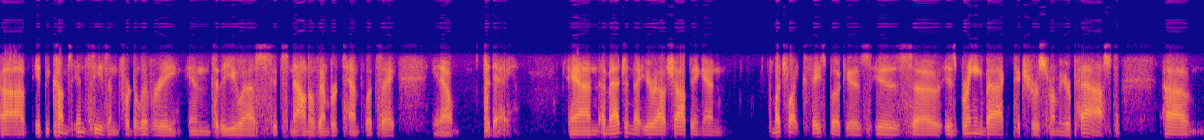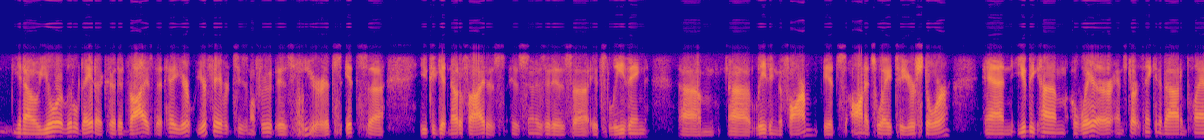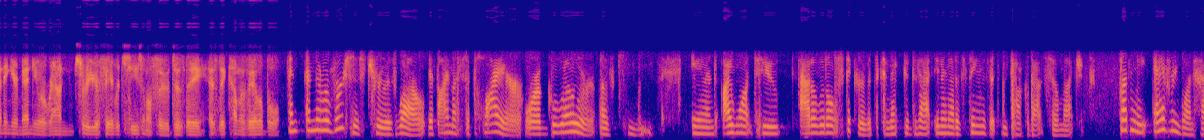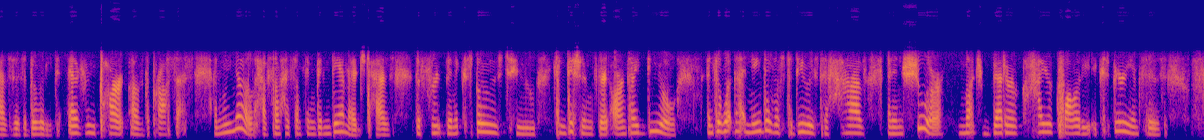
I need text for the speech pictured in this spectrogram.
uh, it becomes in season for delivery into the U.S. It's now November 10th, let's say, you know, today. And imagine that you're out shopping and much like Facebook is is uh, is bringing back pictures from your past, uh, you know your little data could advise that hey your your favorite seasonal fruit is here. It's it's uh, you could get notified as as soon as it is uh, it's leaving um, uh, leaving the farm. It's on its way to your store. And you become aware and start thinking about and planning your menu around sort of your favorite seasonal foods as they as they come available. And and the reverse is true as well. If I'm a supplier or a grower of kiwi and I want to add a little sticker that's connected to that Internet of Things that we talk about so much, suddenly everyone has visibility to every part of the process. And we know have some, has something been damaged? Has the fruit been exposed to conditions that aren't ideal? And so what that enables us to do is to have and ensure much better, higher quality experiences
